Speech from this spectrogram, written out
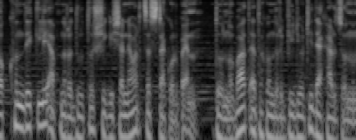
লক্ষণ দেখলে আপনারা দ্রুত চিকিৎসা নেওয়ার চেষ্টা করবেন। ধন্যবাদ এতক্ষণ ধরে ভিডিওটি দেখার জন্য।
